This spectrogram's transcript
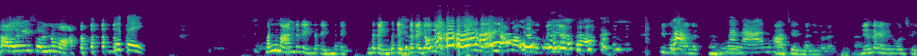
கை. கை சொல்லணுமா பண்ணுமா இந்த கை இந்த கை இந்த கை இந்த கை இந்த கை இந்த கை பையன் இப்ப ஆ சரி நான் நீ விளையாடு எந்த கையில இருந்து கை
